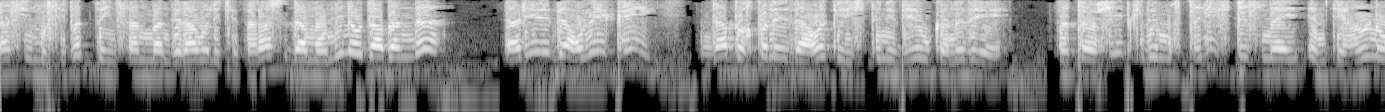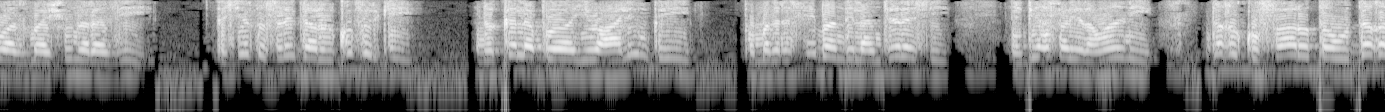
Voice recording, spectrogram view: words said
داسې مصیبت په انسان باندې را ولي چې ته راشه دا مؤمن او دا بنده دا ډېرې دعوې کوي دا په خپله دعوه کښې رښتنې دی او که نه دی په توحید کښې به مختلف قسمه امتحانونه او ازمایشونه را ځي که چېرته سړی دارالکفر کښې نو کله په یو عالم پري په مدرسې باندې لانجه را شي نو بیا سړی روان وي دغه کفارو ته او دغه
